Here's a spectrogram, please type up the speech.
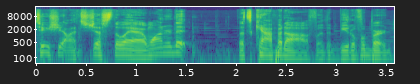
Two shots just the way I wanted it. Let's cap it off with a beautiful bird.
